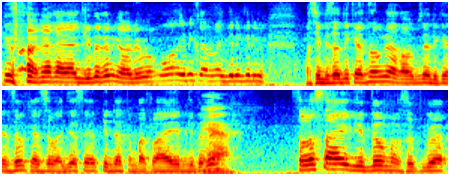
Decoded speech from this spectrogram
Misalnya kayak gitu kan kalau dia bilang, wah ini karena gini-gini. Masih bisa di cancel nggak? Kalau bisa di cancel, cancel aja saya pindah tempat lain gitu Iya. kan. Selesai gitu maksud gua.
